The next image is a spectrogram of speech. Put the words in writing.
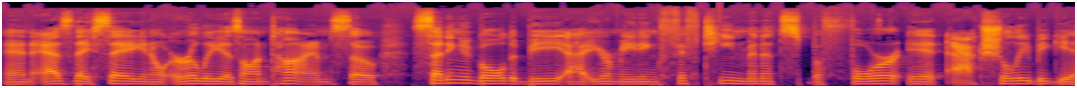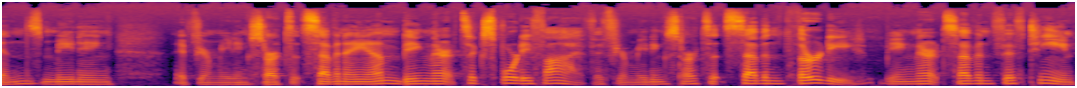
And as they say, you know, early is on time. So setting a goal to be at your meeting 15 minutes before it actually begins, meaning if your meeting starts at 7 a.m., being there at 6:45. If your meeting starts at 7:30, being there at 7:15.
